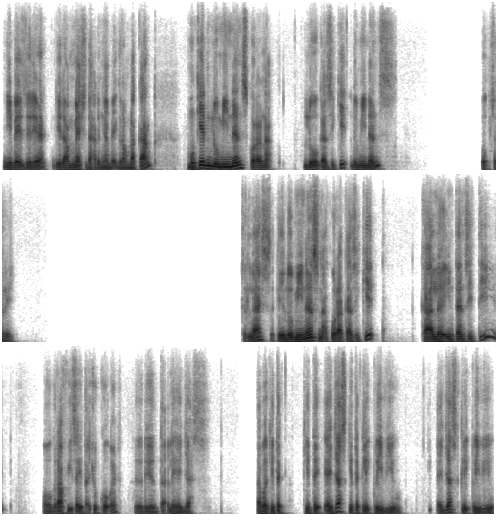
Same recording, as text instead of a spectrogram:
ni beza dia. Dia dah match dah dengan background belakang. Mungkin luminance korang nak lowkan sikit luminance. Oh sorry. Jelas. Okay, luminance nak kurangkan sikit. Color intensity. Oh, grafik saya tak cukup eh. So, dia tak boleh adjust. Apa kita kita adjust kita klik preview. Adjust klik preview.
